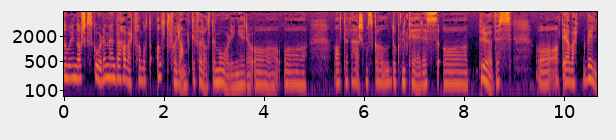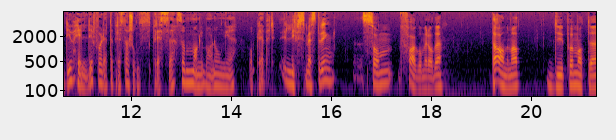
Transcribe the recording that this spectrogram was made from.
noe, i norsk skole, men det har i hvert fall gått altfor langt i forhold til målinger og, og alt dette her som skal dokumenteres og prøves. Og at det har vært veldig uheldig for dette prestasjonspresset som mange barn og unge opplever. Livsmestring som fagområde, da aner man at du på en måte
